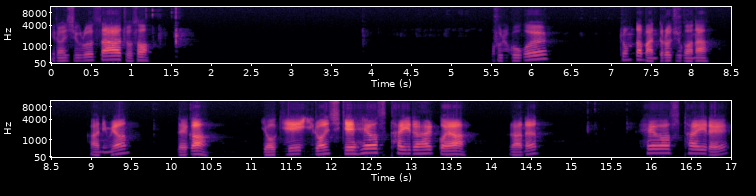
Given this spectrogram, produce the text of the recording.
이런 식으로 쌓아줘서 굴곡을 좀 더 만들어 주거나 아니면 내가 여기에 이런 식의 헤어스타일을 할 거야 라는 헤어스타일의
